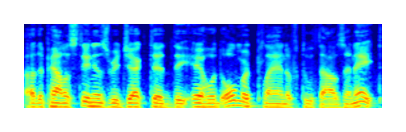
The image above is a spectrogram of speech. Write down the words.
uh, the Palestinians rejected the Ehud Olmert plan of 2008.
